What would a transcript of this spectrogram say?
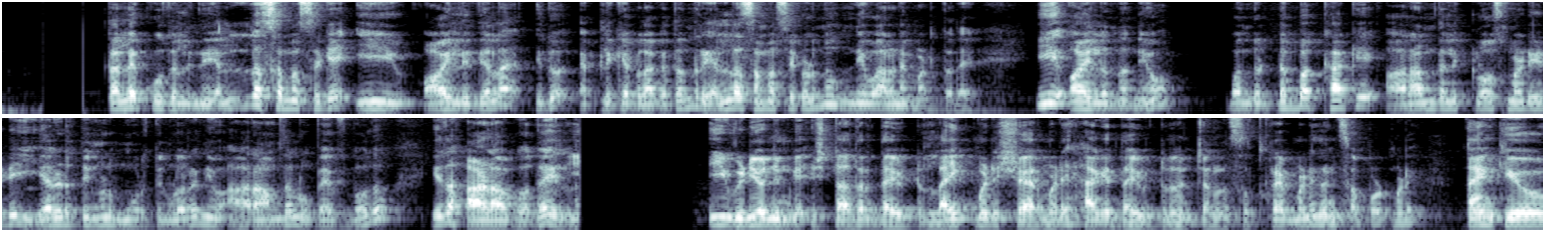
ತಲೆ ಕೂದಲಿನ ಎಲ್ಲ ಸಮಸ್ಯೆಗೆ ಈ ಆಯಿಲ್ ಇದೆಯಲ್ಲ, ಇದು ಅಪ್ಲಿಕೇಬಲ್ ಆಗುತ್ತೆ. ಅಂದರೆ ಎಲ್ಲ ಸಮಸ್ಯೆಗಳನ್ನು ನಿವಾರಣೆ ಮಾಡ್ತದೆ. ಈ ಆಯಿಲನ್ನು ನೀವು ಒಂದು ಡಬ್ಬಕ್ಕೆ ಹಾಕಿ ಆರಾಮದಲ್ಲಿ ಕ್ಲೋಸ್ ಮಾಡಿ ಇಡಿ. ಎರಡು ತಿಂಗಳು, ಮೂರು ತಿಂಗಳವರೆಗೆ ನೀವು ಆರಾಮದಲ್ಲಿ ಉಪಯೋಗಿಸ್ಬೋದು. ಇದು ಹಾಳಾಗೋದೇ ಇಲ್ಲ. ಈ ವಿಡಿಯೋ ನಿಮಗೆ ಇಷ್ಟ ಆದರೆ ದಯವಿಟ್ಟು ಲೈಕ್ ಮಾಡಿ ಶೇರ್ ಮಾಡಿ, ಹಾಗೆ ದಯವಿಟ್ಟು ನನ್ನ ಚಾನಲ್ ಸಬ್ಸ್ಕ್ರೈಬ್ ಮಾಡಿ ನನಗೆ ಸಪೋರ್ಟ್ ಮಾಡಿ. Thank you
